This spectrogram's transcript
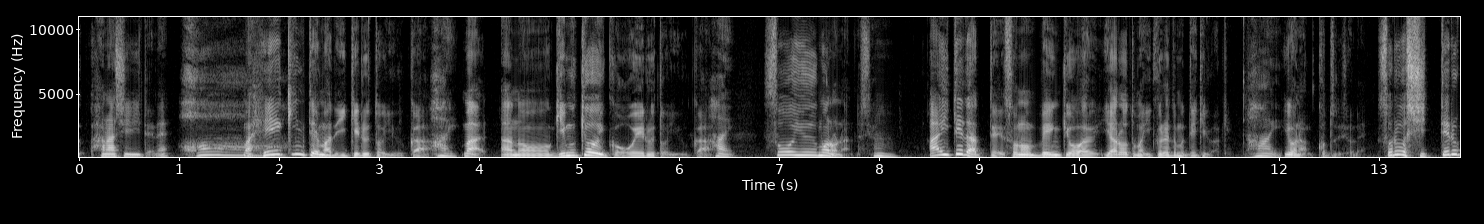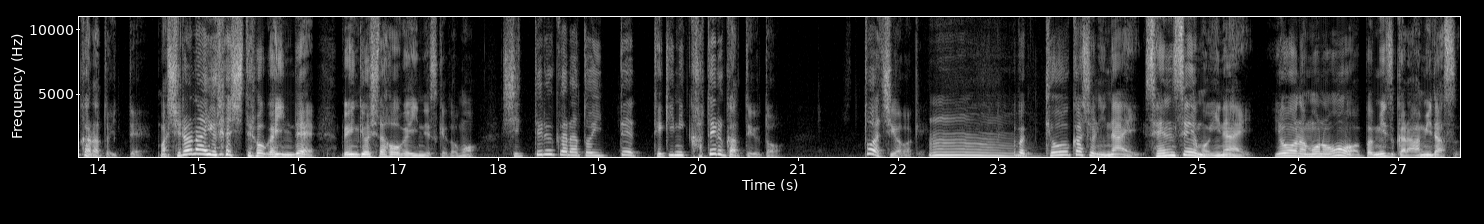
う話でね、はあ。まあ、平均点までいけるというか、はいまあ、あの義務教育を終えるというか、はい。そういうものなんですよ。うん。相手だってその勉強はやろうともいくらでもできるわけ。はい。ようなことですよね。それを知ってるからといって、まあ、知らないよりは知ってる方がいいんで勉強した方がいいんですけども知ってるからといって敵に勝てるかっていうととは違うわけ。やっぱり教科書にない先生もいないようなものをやっぱり自ら編み出す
